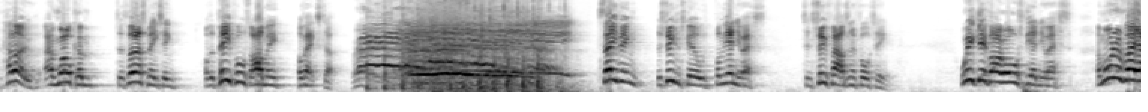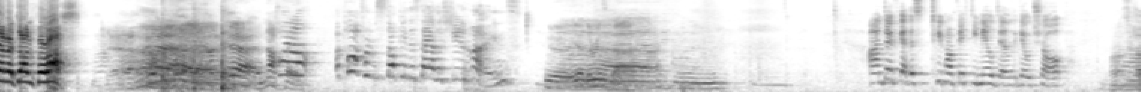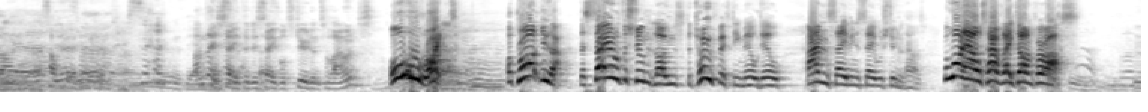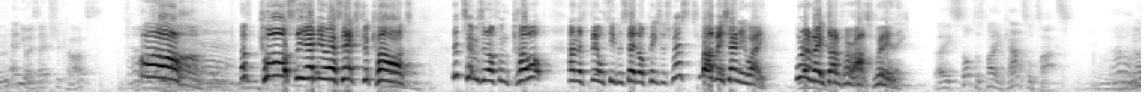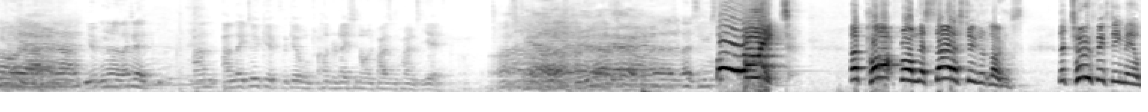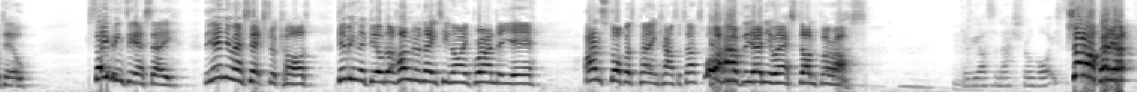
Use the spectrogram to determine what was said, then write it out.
Hello and welcome to the first meeting of the People's Army of Exeter. Saving the Students' Guild from the NUS since 2014. We give our all to the NUS, and what have they ever done for us? Yeah, nothing. Well, apart from stopping the sale of student loans, yeah, yeah, there is that. Mm. And don't forget this £2.50 meal deal in the guild shop. Oh, yeah, that's something to do with the And they say the disabled student allowance. All right, I'll grant you that. The sale of the student loans, the 250 mil deal, and saving disabled student allowance. But what else have they done for us? NUS extra cards. Ah, of course the NUS Extra card! The 10% off on Co-op and the 50% off Pizza Express, it's rubbish anyway! What have they done for us, really? They stopped us paying council tax. Oh, yeah, yeah, yeah, they did. And, and they do give the guild £189,000 a year. Uh, that's useful. Alright! Apart from the sale of student loans, the 250 meal deal, saving DSA, the NUS Extra card, giving the guild 189 grand a year, and stop us paying council tax, what have the NUS done for us? Giving us a national voice. Shut up, Elliot!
